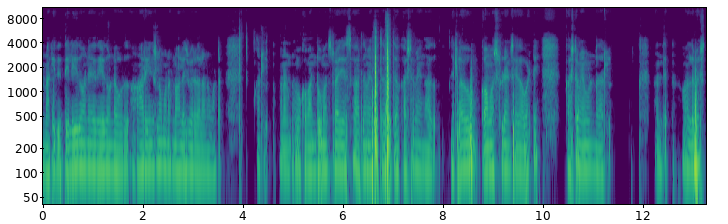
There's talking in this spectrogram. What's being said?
నాకు ఇది తెలియదు అనేది ఏది ఉండకూడదు. ఆ రేంజ్లో మనకు నాలెడ్జ్ పెరగాలన్నమాట. అట్లా మనం ఒక వన్ టూ మంత్స్ ట్రై చేస్తే అర్థమైపోతుంది పెద్ద కష్టమేం కాదు. ఎట్లాగో కామర్స్ స్టూడెంట్సే కాబట్టి కష్టం ఏమి ఉండదు అట్లా. అంతే. All the best.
